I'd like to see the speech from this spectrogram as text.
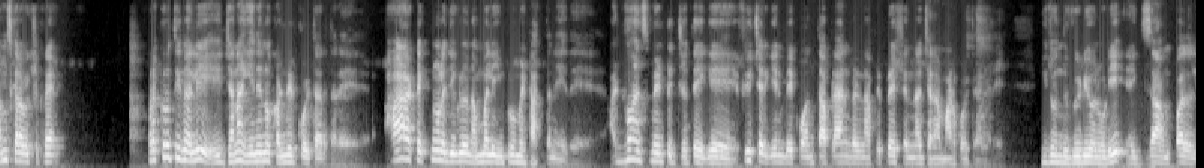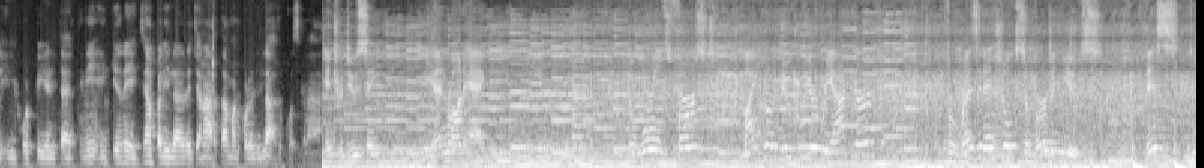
ನಮಸ್ಕಾರ ವೀಕ್ಷಕರೇ. ಪ್ರಕೃತಿನಲ್ಲಿ ಜನ ಏನೇನೋ ಕಂಡಿಡ್ಕೊಳ್ತಾ ಇರ್ತಾರೆ. ಆ ಟೆಕ್ನಾಲಜಿಗಳು ನಮ್ಮಲ್ಲಿ ಇಂಪ್ರೂವ್ಮೆಂಟ್ ಆಗ್ತಾನೆ ಇದೆ. ಅಡ್ವಾನ್ಸ್ಮೆಂಟ್ ಜೊತೆಗೆ ಫ್ಯೂಚರ್ಗೆ ಏನು ಬೇಕು ಅಂತ ಪ್ಲ್ಯಾನ್ಗಳನ್ನ ಪ್ರಿಪ್ರೇಷನ್ನ ಜನ ಮಾಡ್ಕೊಳ್ತಾ ಇದ್ದಾರೆ. ಇದೊಂದು ವಿಡಿಯೋ ನೋಡಿ ಎಕ್ಸಾಂಪಲ್ ಇಲ್ಲಿ ಕೊಟ್ಟು ಹೇಳ್ತಾ ಇರ್ತೀನಿ. ಯಾಕೆಂದ್ರೆ ಎಕ್ಸಾಂಪಲ್ ಇಲ್ಲ ಅಂದ್ರೆ ಜನ ಅರ್ಥ ಮಾಡ್ಕೊಳ್ಳೋದಿಲ್ಲ ಅದಕ್ಕೋಸ್ಕರ. Introducing the Enron Egg, the for residential suburban use. This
